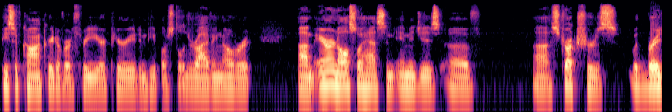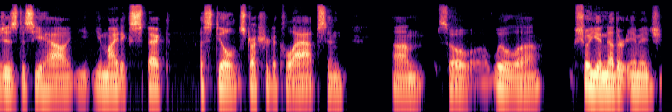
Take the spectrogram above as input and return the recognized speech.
piece of concrete over a three year period, and people are still driving over it. Um, Erin also has some images of uh, structures with bridges to see how y- you might expect a steel structure to collapse. And um, so we'll uh, show you another image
